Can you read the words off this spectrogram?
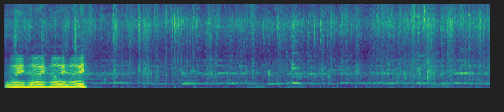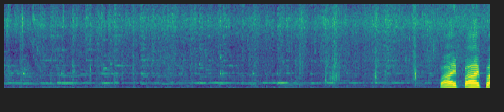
เฮ้ยเฮ้ยเฮ้ยเฮ้ยไปไปไป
